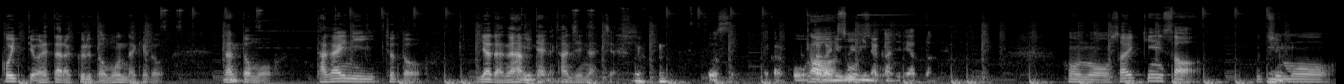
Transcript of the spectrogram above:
来いって言われたら来ると思うんだけどなんとも互いにちょっと嫌だなみたいな感じになっちゃう。しそうそうだからこうお互いにウィンな感じでやったんだよあの最近さうちも、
